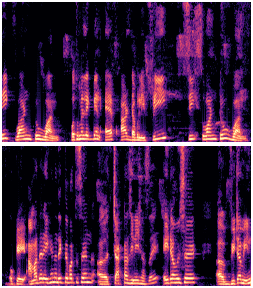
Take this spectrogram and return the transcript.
সিক্স ওয়ান টু ওয়ান প্রথমে লিখবেন F R double E free six one two one okay আমাদের এখানে দেখতে পারতেছেন চারটা জিনিস আছে। এইটা হচ্ছে ভিটামিন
